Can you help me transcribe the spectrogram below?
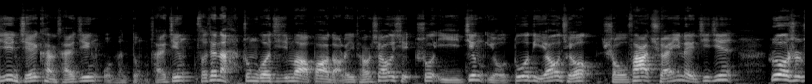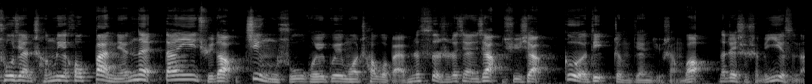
齐俊杰看财经，我们懂财经。昨天呢，中国基金报报道了一条消息，说已经有多地要求首发权益类基金，若是出现成立后半年内单一渠道净赎回规模超过百分之四十的现象，需向各地证监局上报。那这是什么意思呢？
